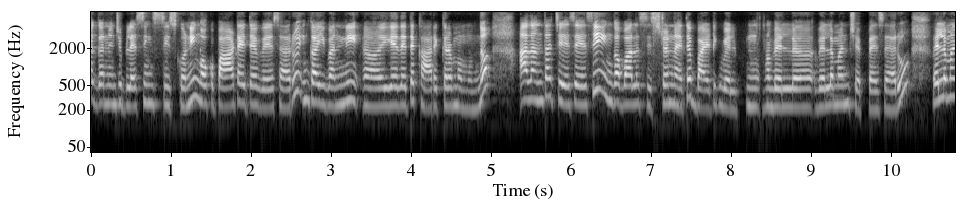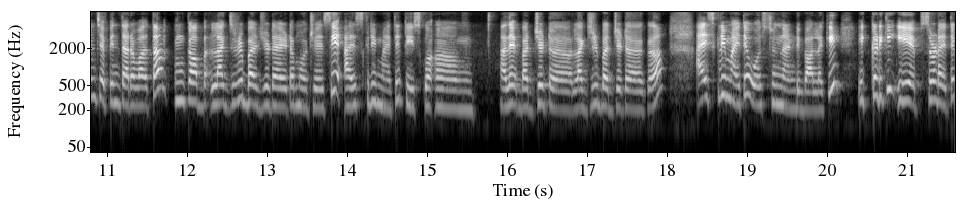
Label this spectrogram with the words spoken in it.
దగ్గర నుంచి బ్లెస్సింగ్స్ తీసుకొని ఇంకొక పాట అయితే వేశారు. ఇంకా ఇవన్నీ ఏదైతే కార్యక్రమం ఉందో అదంతా చేసేసి ఇంకా వాళ్ళ సిస్టర్ని అయితే బయటికి వెళ్ వెళ్ళ వెళ్ళమని చెప్పేశారు. వెళ్ళమని చెప్పిన తర్వాత ఇంకా లగ్జరీ బడ్జెట్ ఐటమ్ వచ్చేసి ఐస్ క్రీమ్ అయితే తీసుకో అదే బడ్జెట్ లగ్జరీ బడ్జెట్గా ఐస్ క్రీమ్ అయితే వస్తుందండి వాళ్ళకి. ఇక్కడికి ఈ ఎపిసోడ్ అయితే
